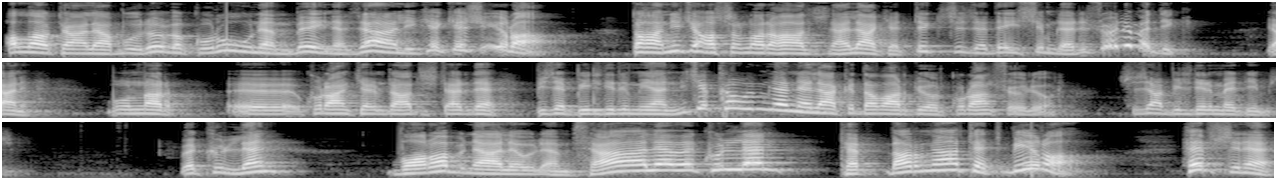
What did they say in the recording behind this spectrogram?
allah Teala buyuruyor ve kurunen beyne zâlike kesîrâ. Daha nice asırları hadisini helak ettik, size de isimleri söylemedik. Yani bunlar e, Kur'an-ı Kerim'de, hadislerde bize bildirilmeyen nice kavimlerin helakı da var diyor. Kur'an söylüyor. Size bildirmediğimiz. Ve küllen varabna levl emsale ve küllen tebberna tetbira. Hepsine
